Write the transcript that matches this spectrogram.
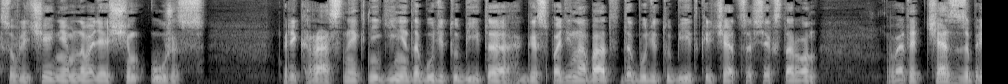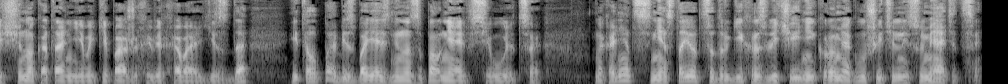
с увлечением, наводящим ужас. «Прекрасная княгиня да будет убита! Господин Аббат да будет убит!» — кричат со всех сторон. В этот час запрещено катание в экипажах и верховая езда, и толпа безбоязненно заполняет все улицы. Наконец, не остается других развлечений, кроме оглушительной сумятицы.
